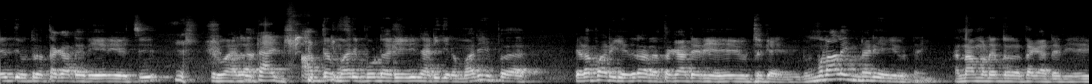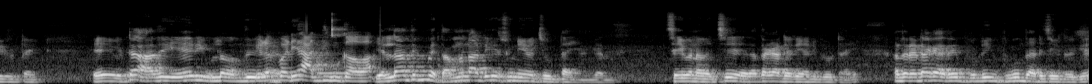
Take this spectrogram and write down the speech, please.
ஏற்றி விட்டு ரத்த காட்டேரி ஏறி வச்சு அந்த மாதிரி போட்டு அடி அடி நடிக்கிற மாதிரி இப்போ எடப்பாடிக்கு எதிராக ரத்த காட்டேரி ஏவி விட்டுருக்காங்க. ரொம்ப நாளைக்கு முன்னாடி ஏவி விட்டாங்க. அண்ணாமலைன்ற ரத்த காட்டேரி ஏவி விட்டாங்க. ஏவி விட்டு அது ஏறி உள்ள வந்து எடப்பாடியா அதிமுகவா? எல்லாத்துக்குமே தமிழ்நாட்டுக்கே சூனியம் வச்சு விட்டாங்க அங்கேருந்து செய்வனை வச்சு ரத்த காட்டேரி அனுப்பி விட்டாங்க. அந்த ரெட்ட காட்டேரி புடிங்கி புகுந்து அடிச்சுக்கிட்டு இருக்கு.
